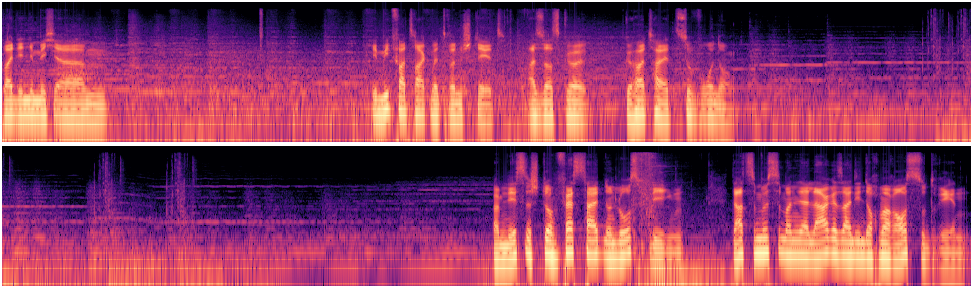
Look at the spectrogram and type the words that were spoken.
Weil die nämlich ähm, im Mietvertrag mit drin steht. Also das ge gehört halt zur Wohnung. Beim nächsten Sturm festhalten und losfliegen. Dazu müsste man in der Lage sein, die nochmal rauszudrehen.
